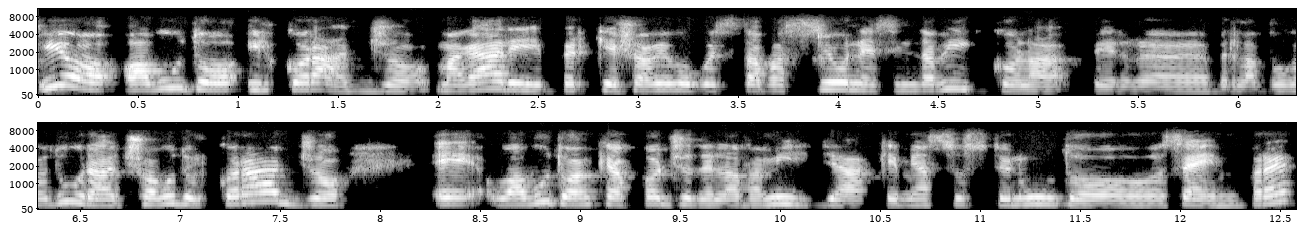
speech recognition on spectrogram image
Io ho avuto il coraggio, magari perché avevo questa passione sin da piccola per, per l'avvocatura, ci ho avuto il coraggio e ho avuto anche appoggio della famiglia che mi ha sostenuto sempre.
